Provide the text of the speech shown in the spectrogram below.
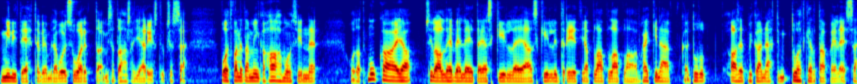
minitehtäviä, mitä voi suorittaa missä tahansa järjestyksessä. Voit valita, minkä hahmon sinne otat mukaan, ja sillä on leveleitä ja skillejä ja skillitreet ja bla bla bla. Kaikki nämä tutut asiat, mikä on nähty tuhat kertaa peleissä,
